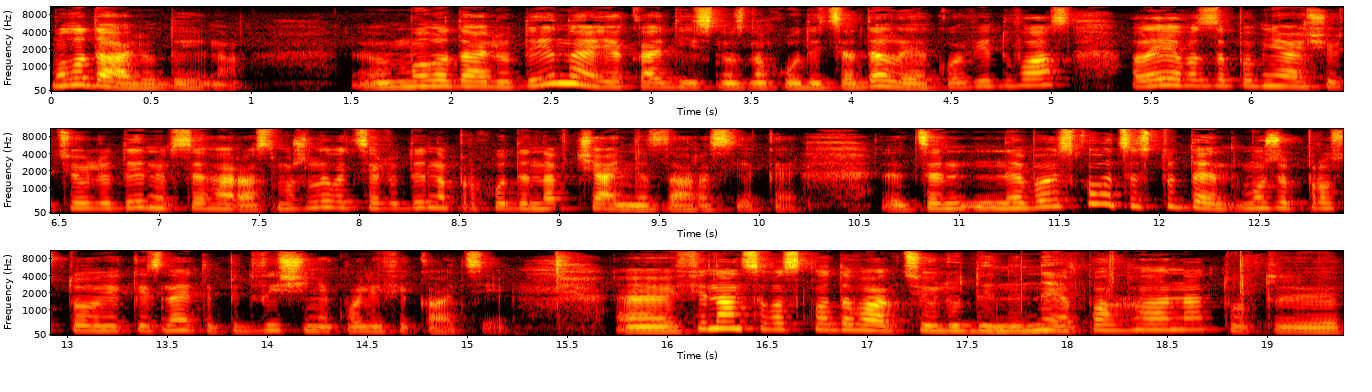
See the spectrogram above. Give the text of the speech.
молода людина. Молода людина, яка дійсно знаходиться далеко від вас, але я вас запевняю, що в цієї людини все гаразд. Можливо, ця людина проходить навчання зараз яке. Це не обов'язково це студент, може просто якесь, знаєте, підвищення кваліфікації. Е, Фінансова складова в цієї людини непогана. Тут е,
